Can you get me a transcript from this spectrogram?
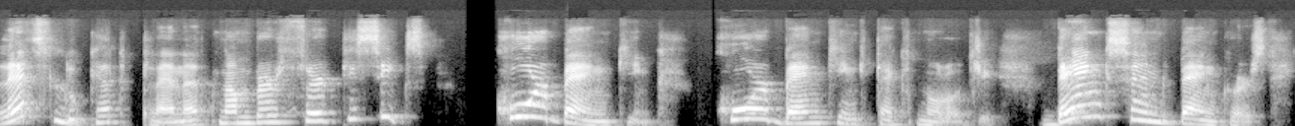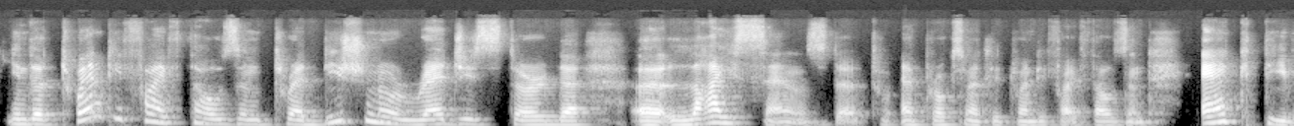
let's look at planet number 36, core banking core banking technology. Banks and bankers in the 25,000 traditional registered, uh, licensed, uh, approximately 25,000 active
